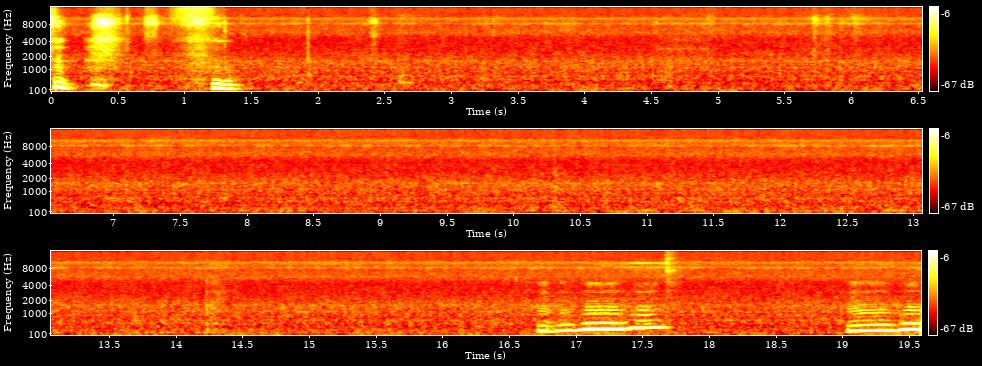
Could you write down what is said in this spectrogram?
哼哼嗯哼哼哼嗯哼。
